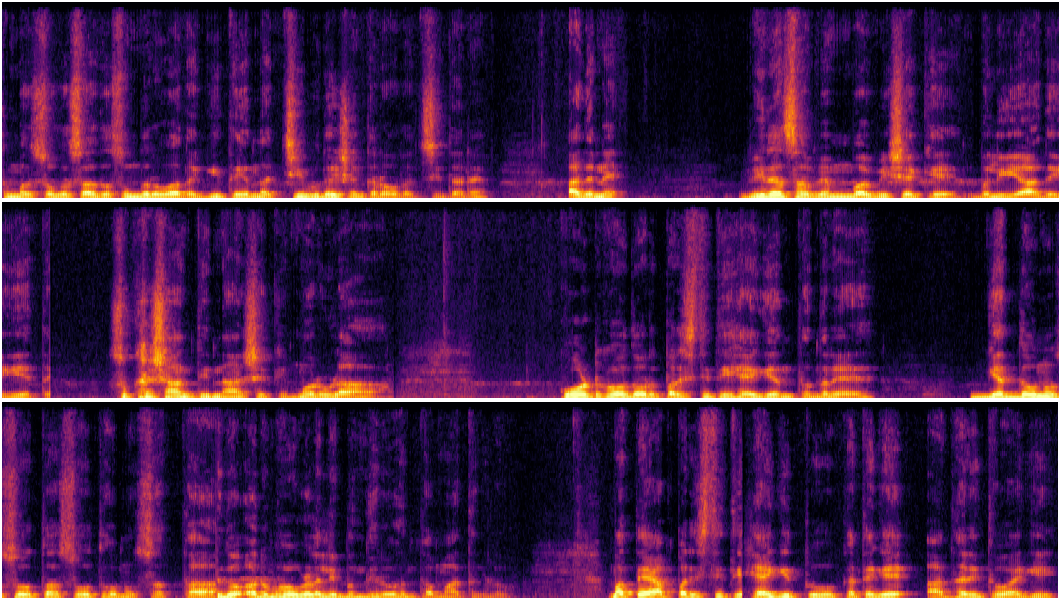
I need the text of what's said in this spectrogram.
ತುಂಬ ಸೊಗಸಾದ, ಸುಂದರವಾದ ಗೀತೆಯನ್ನು ಚಿ. ಉದಯಶಂಕರ್ ಅವರು ರಚಿಸಿದ್ದಾರೆ. ಅದನ್ನೇ ವಿರಸವೆಂಬ ವಿಷಕ್ಕೆ ಬಲಿಯಾದ ಏತೆ, ಸುಖ ಶಾಂತಿ ನಾಶಕ್ಕೆ ಮರುಳ. ಕೋರ್ಟ್ಗೆ ಹೋದವ್ರ ಪರಿಸ್ಥಿತಿ ಹೇಗೆ ಅಂತಂದರೆ ಗೆದ್ದವನು ಸೋತ, ಸೋತವನು ಸತ್ತ. ಇದು ಅನುಭವಗಳಲ್ಲಿ ಬಂದಿರುವಂಥ ಮಾತುಗಳು. ಮತ್ತು ಆ ಪರಿಸ್ಥಿತಿ ಹೇಗಿತ್ತು? ಕತೆಗೆ ಆಧಾರಿತವಾಗಿ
